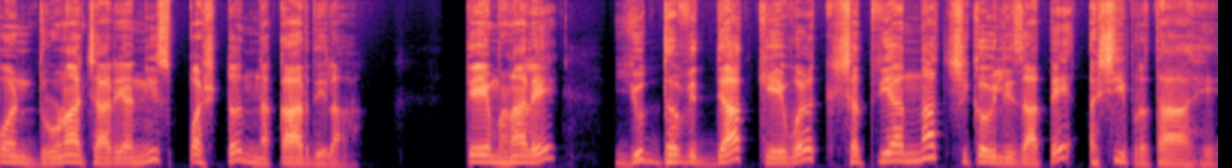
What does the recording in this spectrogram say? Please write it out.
पण द्रोणाचार्यांनी स्पष्ट नकार दिला. ते म्हणाले युद्धविद्या केवळ क्षत्रियांनाच शिकवली जाते अशी प्रथा आहे.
